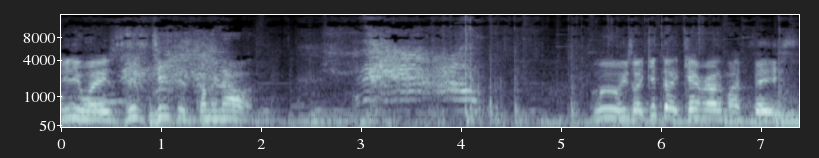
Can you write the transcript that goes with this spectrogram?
Anyways, his teeth is coming out. Ooh, he's like, get that camera out of my face.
